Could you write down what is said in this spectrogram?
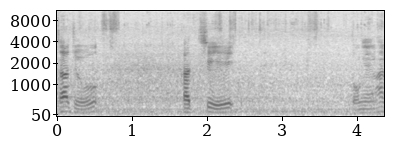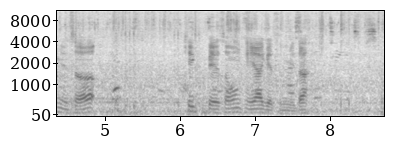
자주 같이 동행하면서 킥 배송 해야겠습니다. 주의하십시오.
